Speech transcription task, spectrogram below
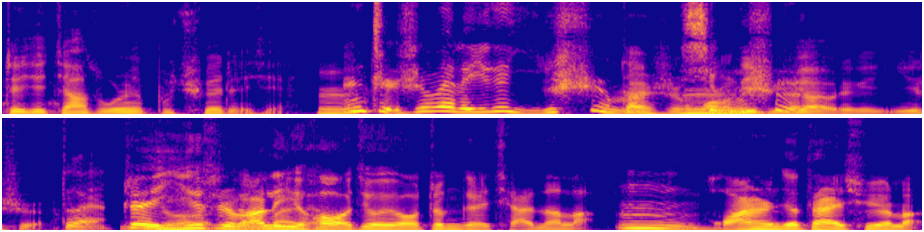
这些家族人也不缺这些，嗯人只是为了一个仪式嘛，但是皇帝必须要有这个仪式。对，这仪式完了以后，就有真给钱的了，嗯皇上就再去了。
